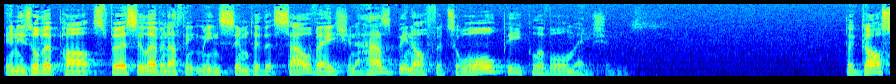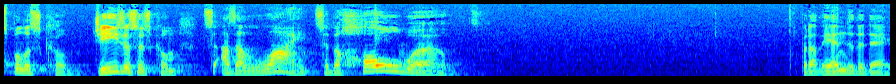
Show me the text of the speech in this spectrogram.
in his other parts. Verse 11, I think, means simply that salvation has been offered to all people of all nations. The gospel has come. Jesus has come as a light to the whole world. But at the end of the day,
